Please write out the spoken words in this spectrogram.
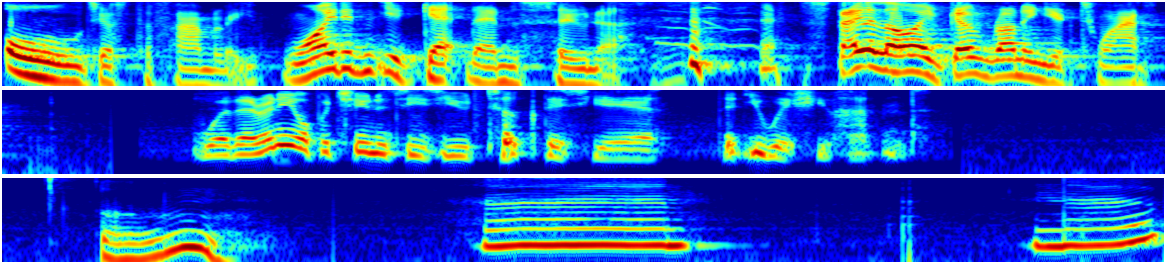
all just the family. Why didn't you get them sooner? Stay alive, go running, you twat. Were there any opportunities you took this year that you wish you hadn't? Ooh. Um. No.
